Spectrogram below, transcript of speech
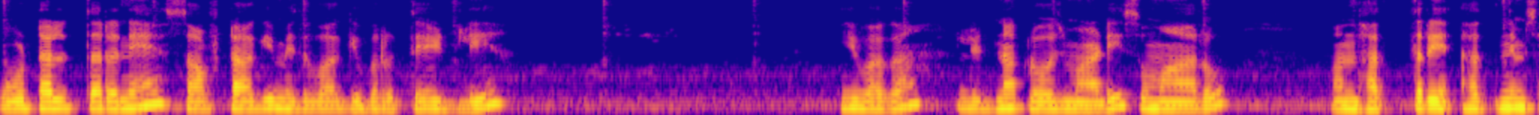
ಹೋಟಲ್ ಥರನೇ ಸಾಫ್ಟಾಗಿ ಮೆದುವಾಗಿ ಬರುತ್ತೆ ಇಡ್ಲಿ. ಇವಾಗ ಲಿಡ್ನ ಕ್ಲೋಸ್ ಮಾಡಿ ಸುಮಾರು ಒಂದು ಹತ್ತರಿ, ಹತ್ತು ನಿಮಿಷ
